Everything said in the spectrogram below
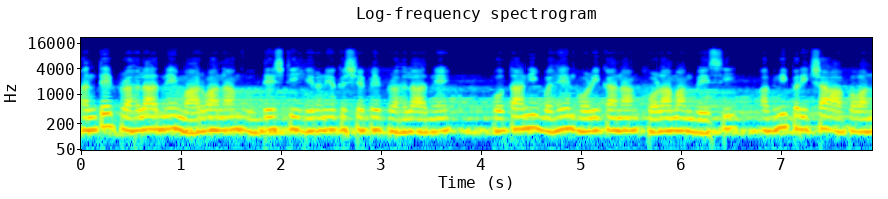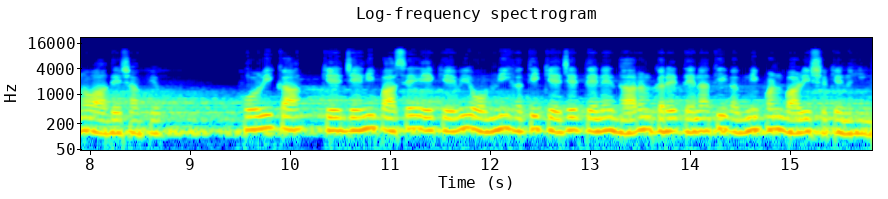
અંતે પ્રહલાદને મારવાના ઉદ્દેશથી હિરણ્યકશ્યપે પ્રહલાદને પોતાની બહેન હોળિકાના ખોળામાં બેસી અગ્નિ પરીક્ષા આપવાનો આદેશ આપ્યો. હોળિકા કે જેની પાસે એક એવી ઓઢણી હતી કે જે તેને ધારણ કરે તેનાથી અગ્નિ પણ બાળી શકે નહીં.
